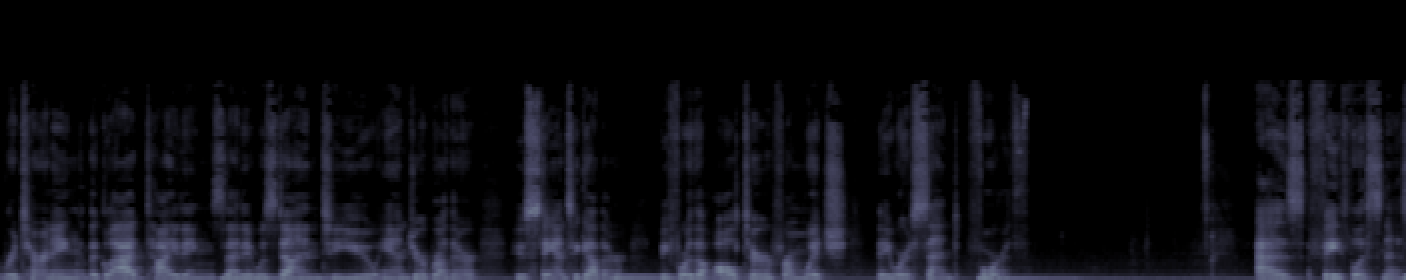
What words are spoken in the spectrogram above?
returning the glad tidings that it was done to you and your brother who stand together before the altar from which they were sent forth. As faithlessness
